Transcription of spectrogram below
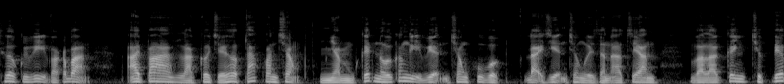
Thưa quý vị và các bạn, IPA là cơ chế hợp tác quan trọng nhằm kết nối các nghị viện trong khu vực đại diện cho người dân ASEAN và là kênh trực tiếp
